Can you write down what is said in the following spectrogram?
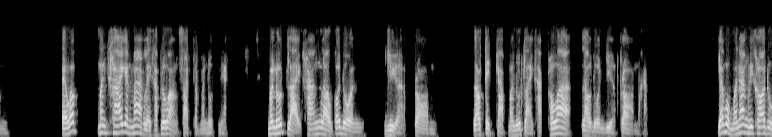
ม แต่ว่ามันคล้ายกันมากเลยครับ ระหว่างสัตว์กับมนุษย์เนี่ย มนุษย์หลายครั้งเราก็โดนเหยื่อปลอม เราติดกับมนุษย์หลายครั้งเพราะว่าเราโดนเหยื่อปลอมครับ แล้วผมมานั่งวิเคราะห์ดู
